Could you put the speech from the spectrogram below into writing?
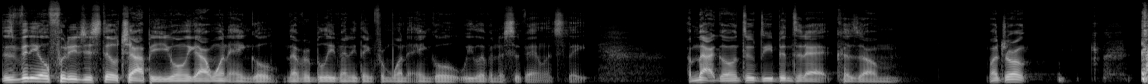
this video footage is still choppy. You only got one angle. Never believe anything from one angle. We live in a surveillance state. I'm not going too deep into that because um my drunk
